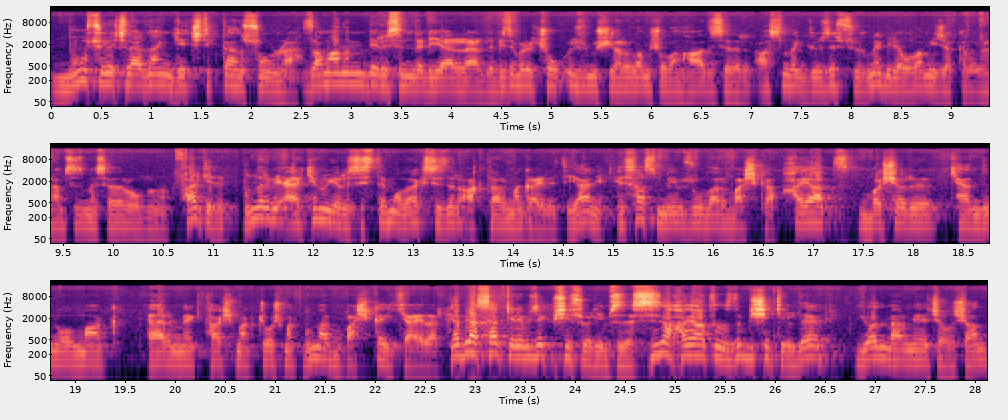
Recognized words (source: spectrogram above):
bu süreçlerden geçtikten sonra zamanın berisinde bir yerlerde bizi böyle çok üzmüş, yaralamış olan hadiselerin aslında göze sürme bile olamayacak kadar önemsiz meseleler olduğunu fark edip bunları bir erken uyarı sistemi olarak sizlere aktarma gayreti. Yani esas mevzular başka. Hayat, başarı, kendin olmak, ermek, taşmak, coşmak bunlar başka hikayeler. Ya biraz sert gelebilecek bir şey söyleyeyim size. Size hayatınızda bir şekilde yön vermeye çalışan,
